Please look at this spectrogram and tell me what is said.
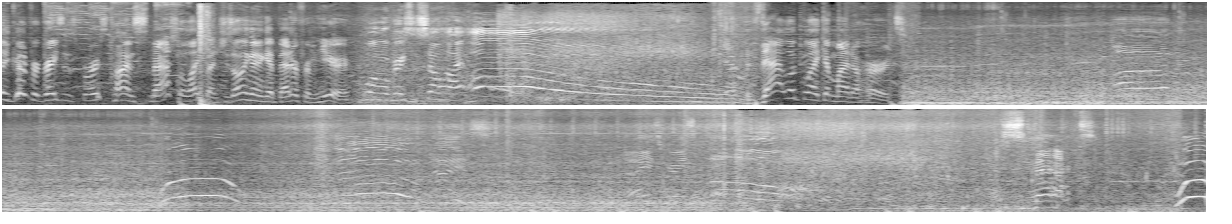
Really good for Grace's first time. Smash the like button. She's only gonna get better from here. Whoa, Grace is so high. Oh! That looked like it might have hurt. Come on. Woo! Oh, nice. Nice, Grace. Oh! Smacked. Woo!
